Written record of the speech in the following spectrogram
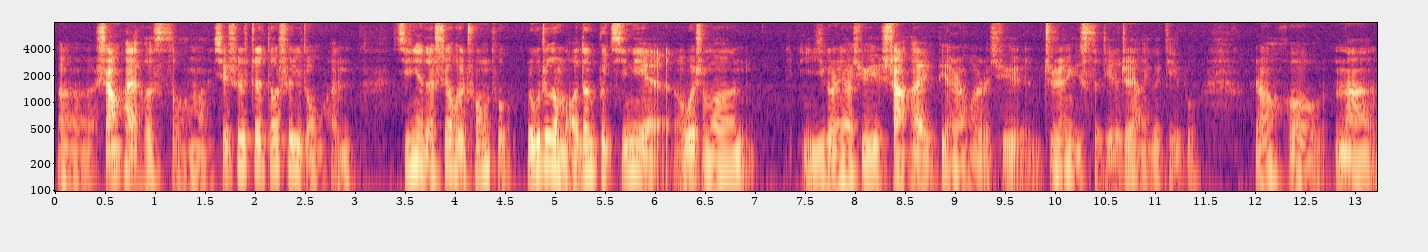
呃，伤害和死亡嘛。其实这都是一种很激烈的社会冲突。如果这个矛盾不激烈，为什么一个人要去伤害别人或者去置人于死地的这样一个地步？然后，那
